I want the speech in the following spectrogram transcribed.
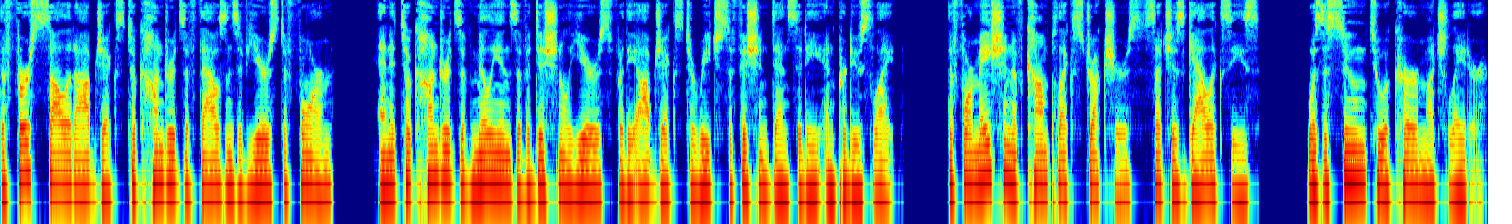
The first solid objects took hundreds of thousands of years to form, and it took hundreds of millions of additional years for the objects to reach sufficient density and produce light. The formation of complex structures, such as galaxies, was assumed to occur much later.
